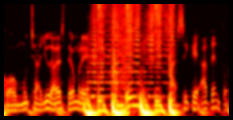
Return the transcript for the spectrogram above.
con mucha ayuda de este hombre. Así que atentos.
